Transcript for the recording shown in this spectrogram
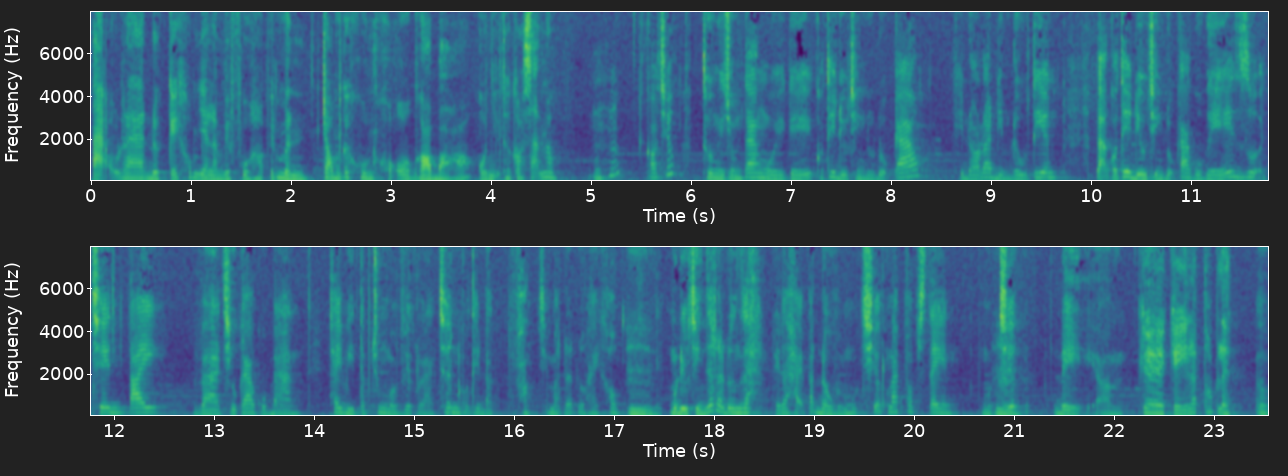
tạo ra được cái không gian làm việc phù hợp với mình trong cái khuôn khổ gò bó của những thứ có sẵn không? Uh-huh, có chứ. Thường thì chúng ta ngồi ghế có thể điều chỉnh được độ cao thì đó là điểm đầu tiên. Bạn có thể điều chỉnh độ cao của ghế dựa trên tay và chiều cao của bàn thay vì tập trung vào việc là chân có thể đặt phẳng trên mặt đất được hay không ừ. một điều chỉnh rất là đơn giản đấy là hãy bắt đầu với một chiếc laptop stand một ừ. chiếc để um, kê cái laptop lên ừ,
